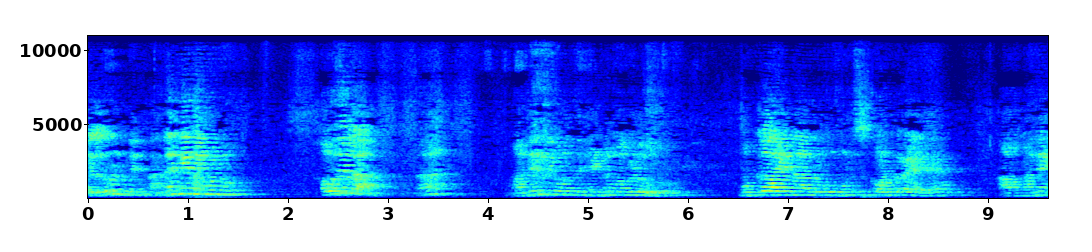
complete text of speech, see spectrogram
ಎಲ್ಲರೂ ನನಗೆ ನೀವು ಹೌದಿಲ್ಲ? ಮನೆಯಲ್ಲಿ ಒಂದು ಹೆಣ್ಣು ಮಗಳು ಮುಖ ಏನಾದ್ರೂ ಮುಣಿಸ್ಕೊಂಡ್ರೆ ಆ ಮನೆ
